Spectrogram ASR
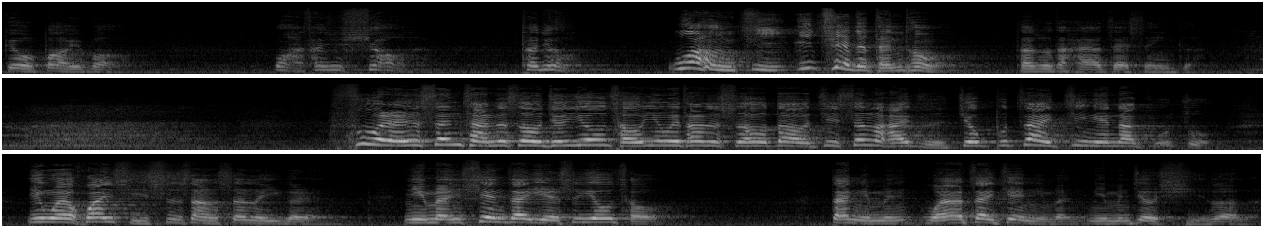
给我抱一抱。”哇，他就笑了，他就忘记一切的疼痛。他说他还要再生一个。妇人生产的时候就忧愁，因为她的时候到了，既生了孩子，就不再纪念那苦楚，因为欢喜世上生了一个人。你们现在也是忧愁，但你们我要再见你们，你们就喜乐了。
